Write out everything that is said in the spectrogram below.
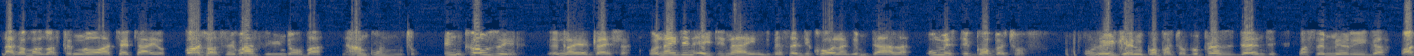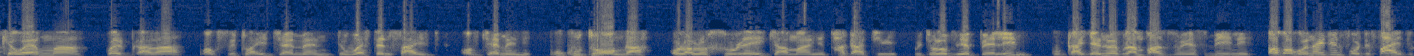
nangamazwi asiqinqo wathethayo kodwa ze kwaziyo into yoba nanku mntu. In closing ngenxa yexesha ngo-nineteen eighty-nine besendikhona ndimdala umr gorbachev ureagan gorbachev upresidenti wasemerika. Wakhe wema kweli qala kwakusithiwa yigerman the western side of germany kukho udonga olwalohlule ijamani phakathi kwidolophu yeberlin kuqatyenwe kulaa mfazwe yesibini. Oko ngo-nineteen forty-five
